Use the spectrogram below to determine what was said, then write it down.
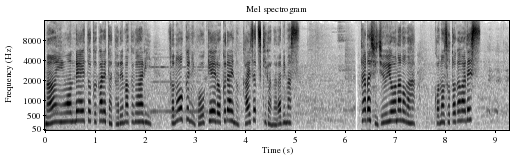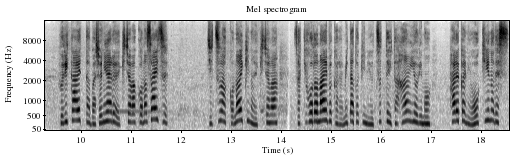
満員御礼と書かれた垂れ幕があり、その奥に合計6台の改札機が並びます。ただし重要なのは、この外側です。振り返った場所にある駅舎はこのサイズ。実はこの駅の駅舎は、先ほど内部から見た時に映っていた範囲よりも、はるかに大きいのです。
